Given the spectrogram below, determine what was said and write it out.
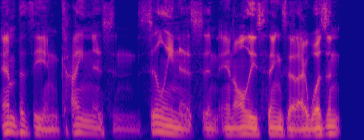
empathy and kindness and silliness and, and all these things that I wasn't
